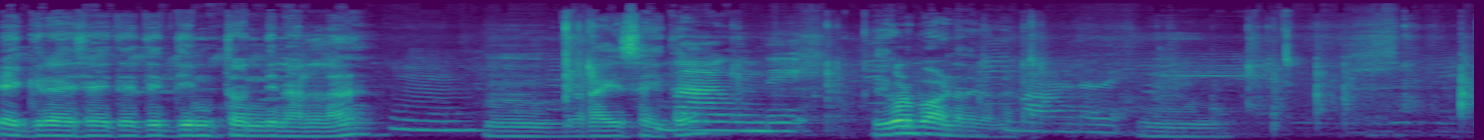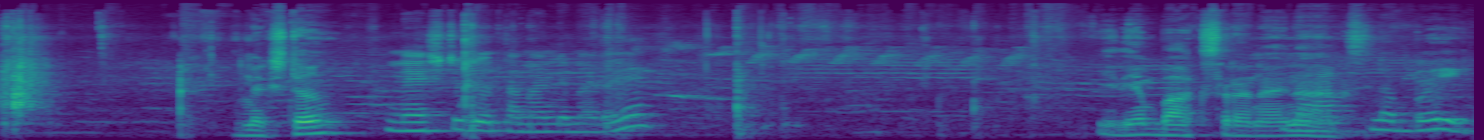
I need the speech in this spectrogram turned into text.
ఎగ్ రైస్ అయితే దీంతో తినాలా. రైస్ అయితే. బాగుంది. ఇది కూడా బాగుంటుంది కదా? బాగుంటది. నెక్స్ట్? నెక్స్ట్ చూద్దామండి మరి. ఇదేం బాక్స్ రా నాయన బాక్స్లో పోయి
